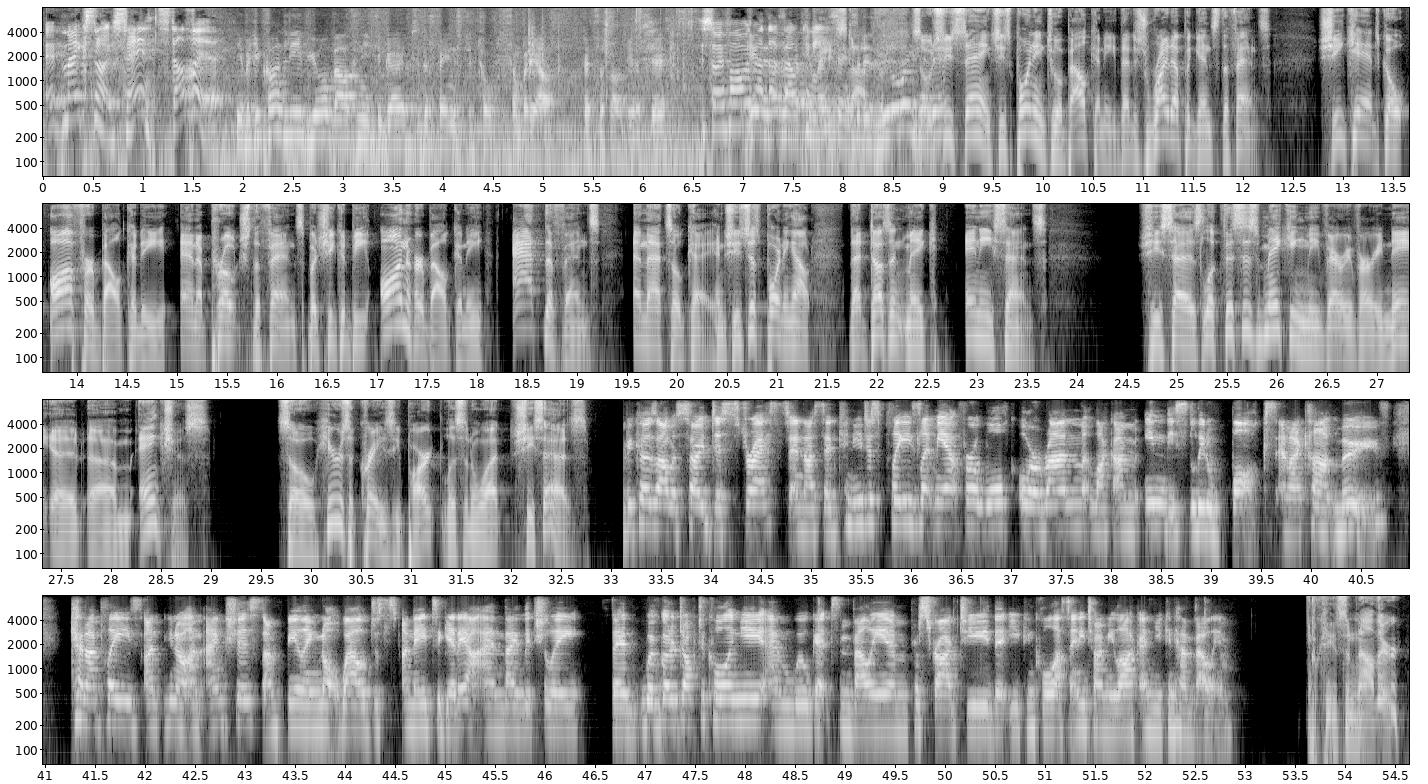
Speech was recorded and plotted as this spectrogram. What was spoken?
It makes no sense, does it? Yeah, but you can't leave your balcony to go to the fence to talk to somebody else. That's just obvious. Yeah. So if I was Again, at that doesn't have to balcony, make. Stop. It is real So she's saying she's pointing to a balcony that is right up against the fence. She can't go off her balcony and approach the fence, but she could be on her balcony at the fence, and that's okay. And she's just pointing out that doesn't make any sense. She says, "Look, this is making me very, very na- uh, um, anxious." So here's a crazy part. Listen to what she says. because I was so distressed and I said, Can you just please let me out for a walk or a run? Like I'm in this little box and I can't move. Can I please, I'm, you know, I'm anxious, I'm feeling not well, just I need to get out. And they literally said, We've got a doctor calling you and we'll get some Valium prescribed to you that you can call us anytime you like and you can have Valium. Okay, so now they're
